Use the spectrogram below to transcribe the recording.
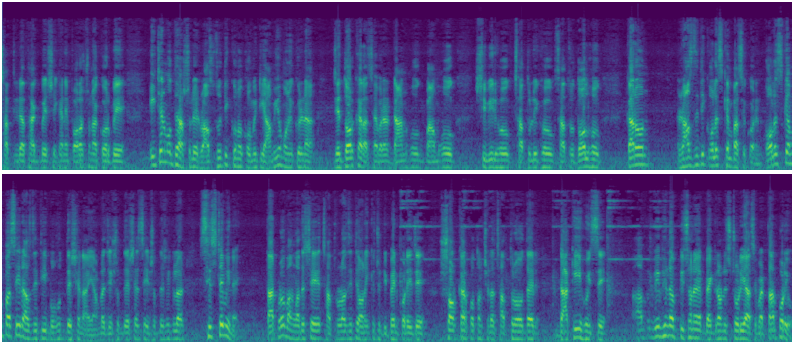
ছাত্রীরা থাকবে, সেখানে পড়াশোনা করবে, এটার মধ্যে আসলে রাজনৈতিক কোনো কমিটি, আমিও মনে করি না যে দরকার আছে। এবার ডান হোক, বাম হোক, শিবির হোক, ছাত্রলীগ হোক ছাত্র দল হোক, কারণ রাজনীতি কলেজ ক্যাম্পাসে করেন। কলেজ ক্যাম্পাসে রাজনীতি বহু দেশে নাই। আমরা যেসব দেশে সেই সব দেশগুলোর সিস্টেমই নাই। তারপরেও বাংলাদেশে ছাত্র রাজনীতি অনেক কিছু ডিপেন্ড করে যে সরকার পতন সেটা ছাত্রদের ডাকেই হয়েছে বিভিন্ন পিছনে ব্যাকগ্রাউন্ড স্টোরি আছে বাট তারপরেও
